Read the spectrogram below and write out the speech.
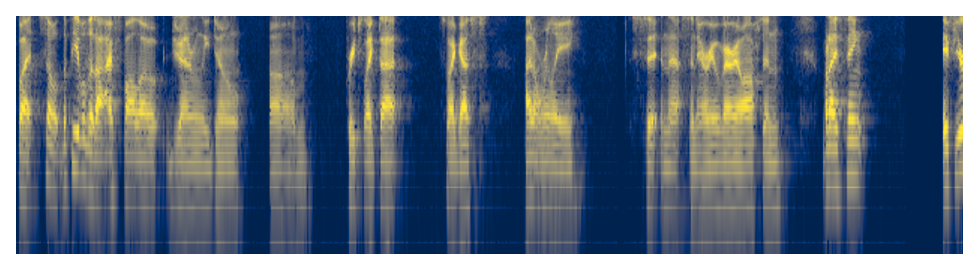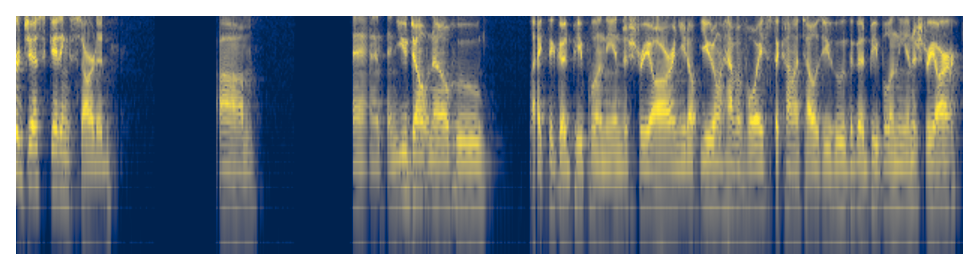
but so the people that I follow generally don't um, preach like that. So I guess I don't really sit in that scenario very often. But I think if you're just getting started, um, and and you don't know who like the good people in the industry are, and you don't you don't have a voice that kind of tells you who the good people in the industry are,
